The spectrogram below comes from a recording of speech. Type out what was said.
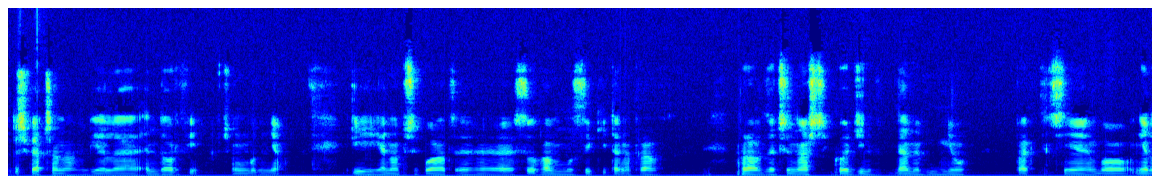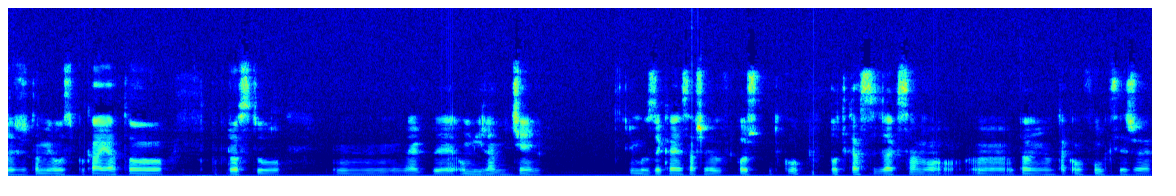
doświadcza nam wiele endorfin w ciągu dnia. I ja na przykład e, słucham muzyki tak naprawdę, naprawdę 13 godzin w danym dniu praktycznie, bo nie dość, że to mnie uspokaja, to prostu mm, jakby umila mi dzień i muzyka jest zawsze w porządku. Podcasty tak samo e, pełnią taką funkcję, że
